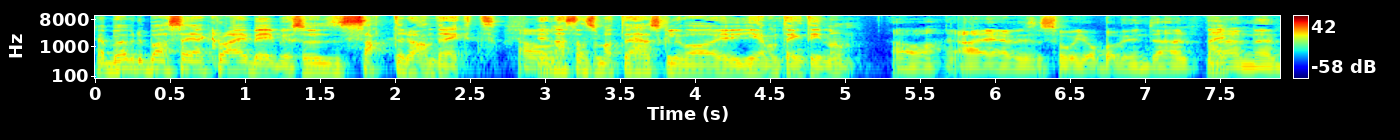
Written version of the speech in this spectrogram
jag behövde bara säga crybaby så satte du han direkt. Ja. Det är nästan som att det här skulle vara genomtänkt innan. Ja, så jobbar vi inte här. Nej. Men eh,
